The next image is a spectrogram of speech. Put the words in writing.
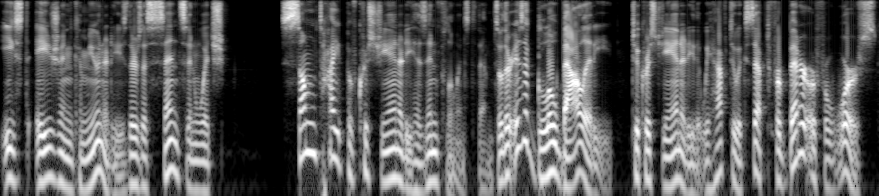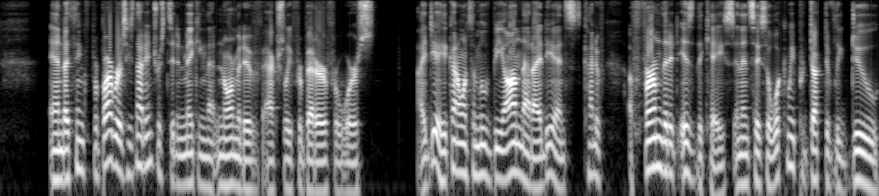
East Asian communities, there's a sense in which some type of Christianity has influenced them. So there is a globality to Christianity that we have to accept, for better or for worse. And I think for Barber's, he's not interested in making that normative, actually, for better or for worse idea. He kind of wants to move beyond that idea and kind of affirm that it is the case, and then say, so what can we productively do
